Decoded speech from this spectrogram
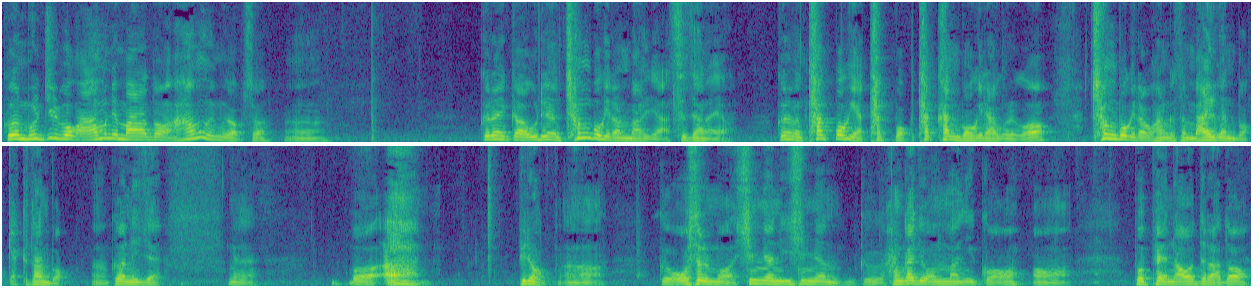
그 물질복 아무리 많아도 아무 의미가 없어. 어. 그러니까 우리는 청복이란 말이야 쓰잖아요. 그러면 탁복이야 탁복 탁한 복이라고 그러고 청복이라고 하는 것은 맑은 복 깨끗한 복. 어, 그건 이제 어, 뭐 아, 비록 어, 그 옷을 뭐 10년 20년 그 한 가지 옷만 입고 어, 법회에 나오더라도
